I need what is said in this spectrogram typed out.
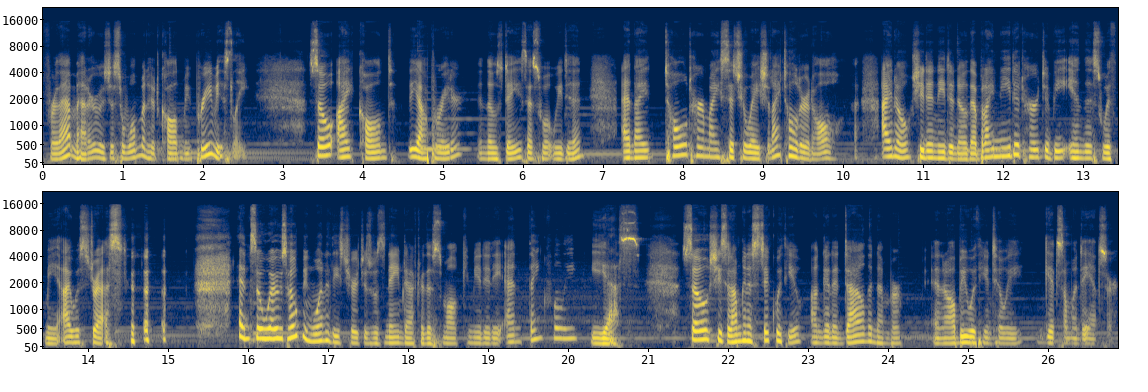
For that matter, it was just a woman who'd called me previously. So I called the operator in those days. That's what we did. And I told her my situation. I told her it all. I know she didn't need to know that, but I needed her to be in this with me. I was stressed. and so I was hoping one of these churches was named after this small community. And thankfully, yes. So she said, I'm going to stick with you. I'm going to dial the number and I'll be with you until we get someone to answer.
